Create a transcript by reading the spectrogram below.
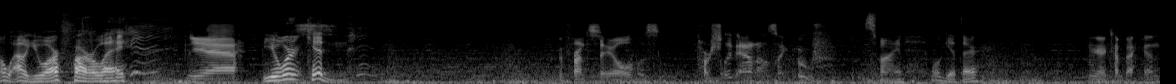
Oh wow, you are far away. Yeah, You weren't kidding. the front sail was partially down. I was like, oof. It's fine. We'll get there. I'm gonna come back in,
